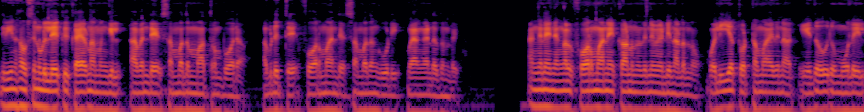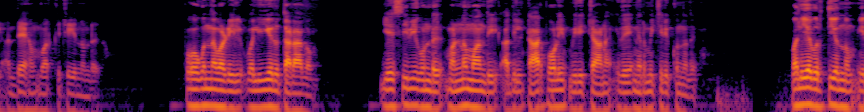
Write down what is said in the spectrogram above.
ഗ്രീൻ ഹൗസിനുള്ളിലേക്ക് കയറണമെങ്കിൽ അവന്റെ സമ്മതം മാത്രം പോരാ. അവിടുത്തെ ഫോർമാന്റെ സമ്മതം കൂടി വാങ്ങേണ്ടതുണ്ട്. അങ്ങനെ ഞങ്ങൾ ഫോർമാനെ കാണുന്നതിന് വേണ്ടി നടന്നു. വലിയ തോട്ടമായതിനാൽ ഏതോ ഒരു മൂലയിൽ അദ്ദേഹം വർക്ക് ചെയ്യുന്നുണ്ട്. പോകുന്ന വഴിയിൽ വലിയൊരു തടാകം. ജെ സി ബി കൊണ്ട് മണ്ണ് മാന്തി അതിൽ ടാർപോളിൻ വിരിച്ചാണ് ഇത് നിർമ്മിച്ചിരിക്കുന്നത്. വലിയ വൃത്തിയൊന്നും ഈ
